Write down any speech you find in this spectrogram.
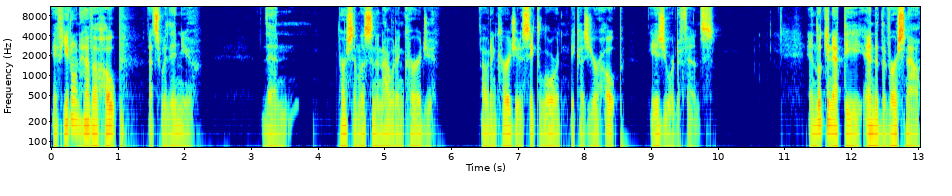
If you don't have a hope that's within you, then, person listening, I would encourage you. I would encourage you to seek the Lord because your hope is your defense. And looking at the end of the verse now,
